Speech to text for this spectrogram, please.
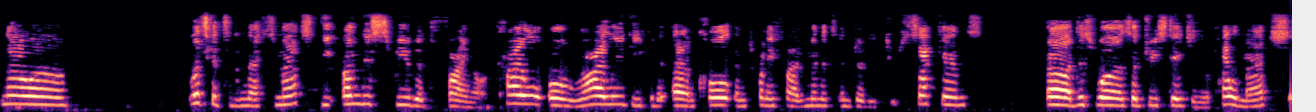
Now, uh, Let's get to the next match, the undisputed final. Kyle O'Reilly defeated Adam Cole in 25 minutes and 32 seconds. Uh, this was a three stages of hell match.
